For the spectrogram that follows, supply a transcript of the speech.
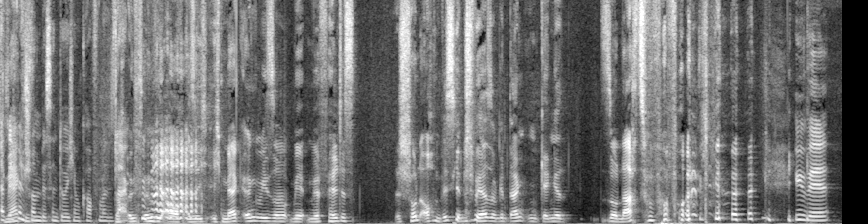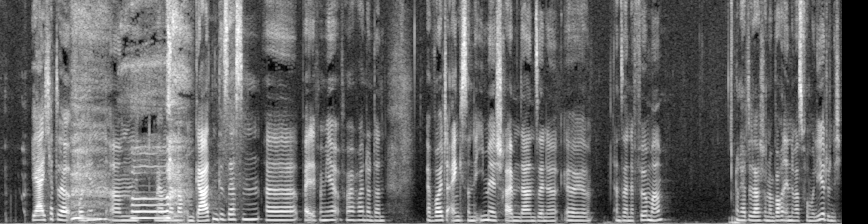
also merke. ich bin schon ein bisschen durch im Kopf, muss ich doch, sagen. irg- irgendwie auch. Also ich, ich merke irgendwie so, mir, mir fällt es schon auch ein bisschen schwer, so Gedankengänge so nachzuverfolgen. Übel. Ja, ich hatte vorhin, ähm, wir haben dann noch im Garten gesessen äh, bei, bei mir, von meinem Freund und dann, er wollte eigentlich so eine E-Mail schreiben da an seine, äh, an seine Firma und hatte da schon am Wochenende was formuliert und ich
